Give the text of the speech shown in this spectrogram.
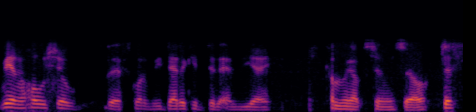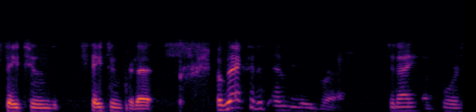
we have a whole show that's going to be dedicated to the NBA coming up soon, so just stay tuned. Stay tuned for that. But back to this NBA draft tonight, of course,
